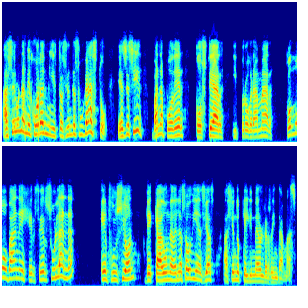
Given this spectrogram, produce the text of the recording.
hacer una mejor administración de su gasto. Es decir, van a poder costear y programar cómo van a ejercer su lana en función de cada una de las audiencias, haciendo que el dinero les rinda más.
